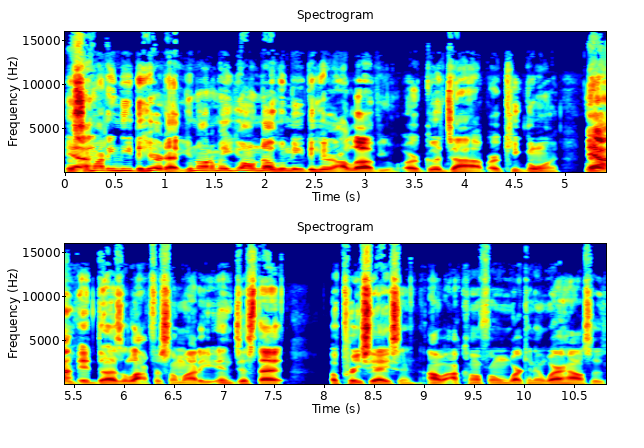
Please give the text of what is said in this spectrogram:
Yeah. somebody need to hear that. You know what I mean? You don't know who need to hear I love you or good job or keep going. That, Yeah. It does a lot for somebody and just that appreciation. I, I come from working in warehouses.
